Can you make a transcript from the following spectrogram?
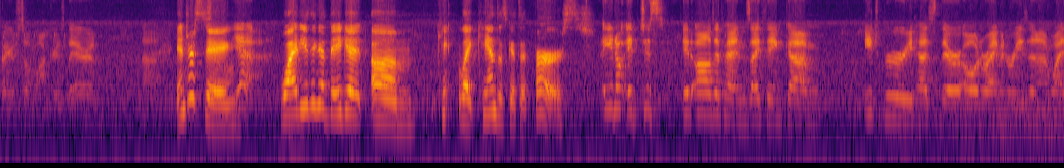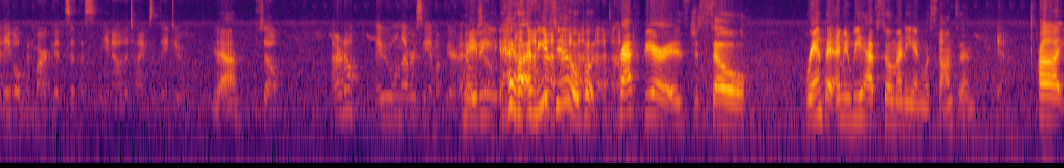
Firestone Walker's there, and uh, Interesting. yeah. Why do you think that they get um can- like Kansas gets it first? You know, it just it all depends. I think um, each brewery has their own rhyme and reason on why they open markets at this, you know, the times that they do. Yeah. So, I don't know. Maybe we'll never see him up here. I Maybe so. me too, but craft beer is just so rampant. I mean, we have so many in Wisconsin. Yeah. Uh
